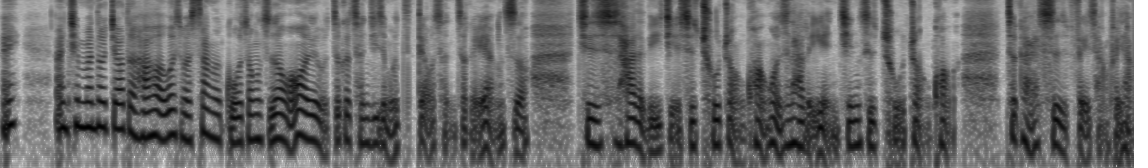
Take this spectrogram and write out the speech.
哎。安亲班都教的好好，为什么上了国中之后，哦哟，这个成绩怎么掉成这个样子哦？其实是他的理解是出状况，或者是他的眼睛是出状况，这个还是非常非常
